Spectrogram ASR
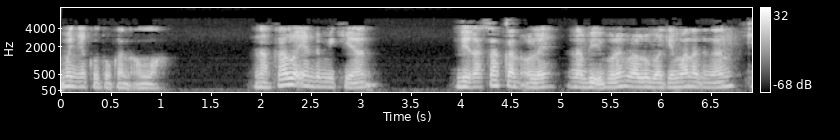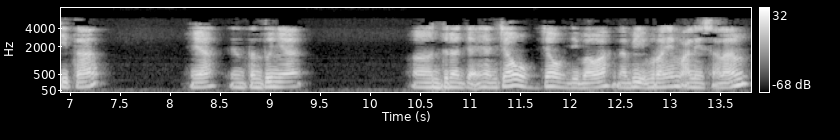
menyekutukan Allah. Nah, kalau yang demikian dirasakan oleh Nabi Ibrahim, lalu bagaimana dengan kita? Ya, yang tentunya uh, derajatnya jauh jauh di bawah Nabi Ibrahim alaihissalam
